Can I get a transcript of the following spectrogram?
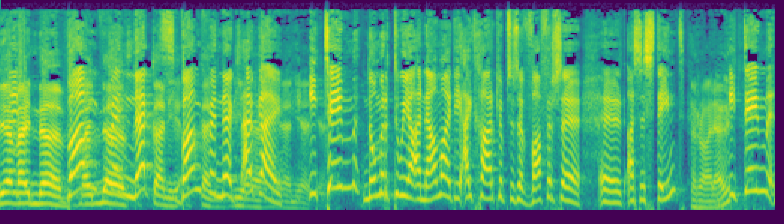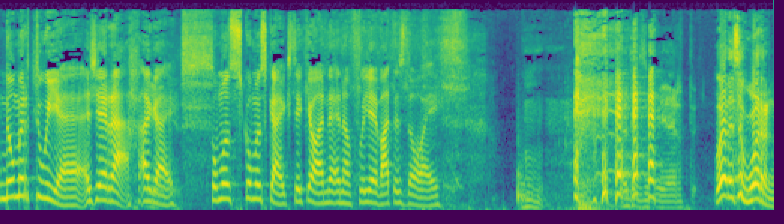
Nee, my nerves, my Bang vir nerves. niks. Kan nie, Bang kan vir niks. Nee, Okay. nee, nee, nee. Item nommer 2 Anelma het hier uitgehardloop soos 'n waffer se uh, assistent. Righto. Item nommer 2, is jy reg? Okay. Yes. Kom ons kom ons kyk. Steek jou hande in dan voel jy wat is daai? Dit is weird. Wat is 'n horing?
